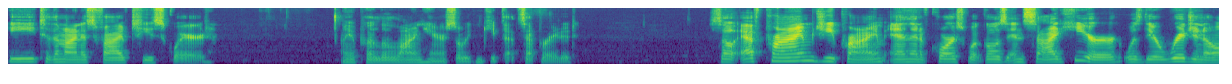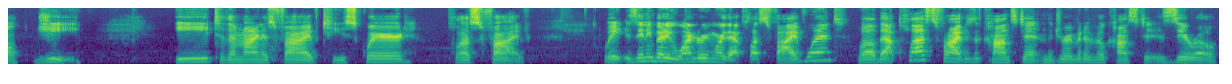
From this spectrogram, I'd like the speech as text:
e to the minus 5t squared. Let me put a little line here so we can keep that separated. So f prime, g prime, and then of course what goes inside here was the original g e to the minus 5t squared plus 5. Wait, is anybody wondering where that plus 5 went? Well, that plus 5 is a constant, and the derivative of a constant is 0.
